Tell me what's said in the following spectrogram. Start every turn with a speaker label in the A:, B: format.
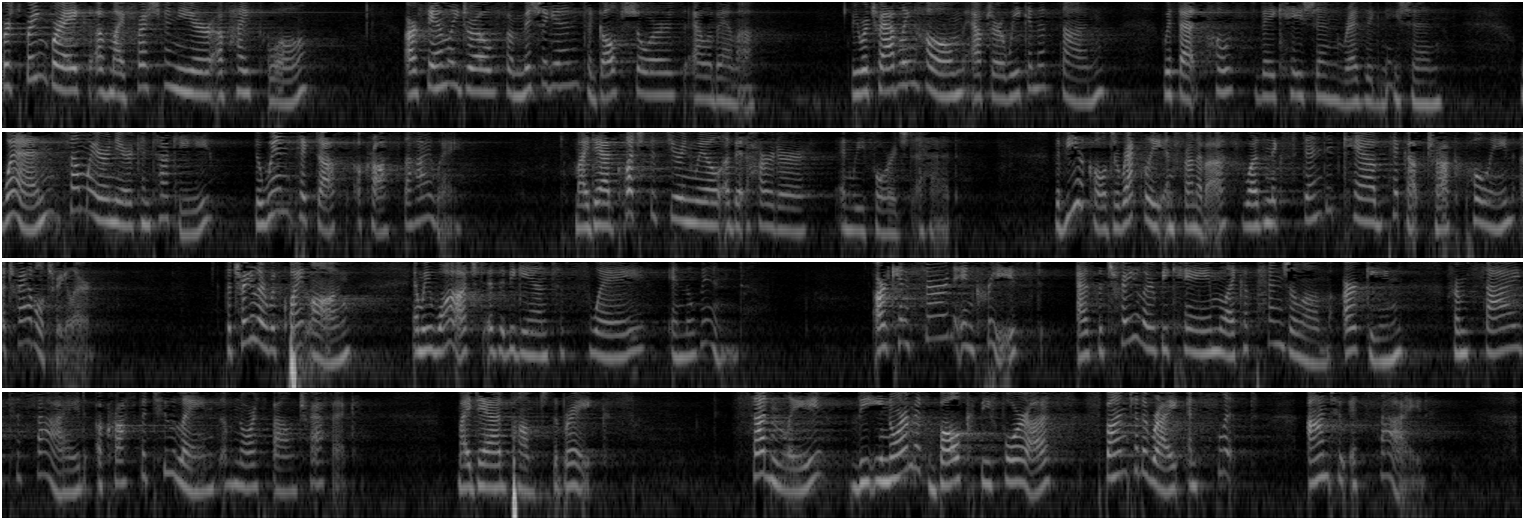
A: For spring break of my freshman year of high school, our family drove from Michigan to Gulf Shores, Alabama. We were traveling home after a week in the sun with that post vacation resignation when, somewhere near Kentucky, the wind picked up across the highway. My dad clutched the steering wheel a bit harder and we forged ahead. The vehicle directly in front of us was an extended cab pickup truck pulling a travel trailer. The trailer was quite long, and we watched as it began to sway in the wind. Our concern increased as the trailer became like a pendulum arcing from side to side across the two lanes of northbound traffic. My dad pumped the brakes. Suddenly, the enormous bulk before us spun to the right and flipped onto its side.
